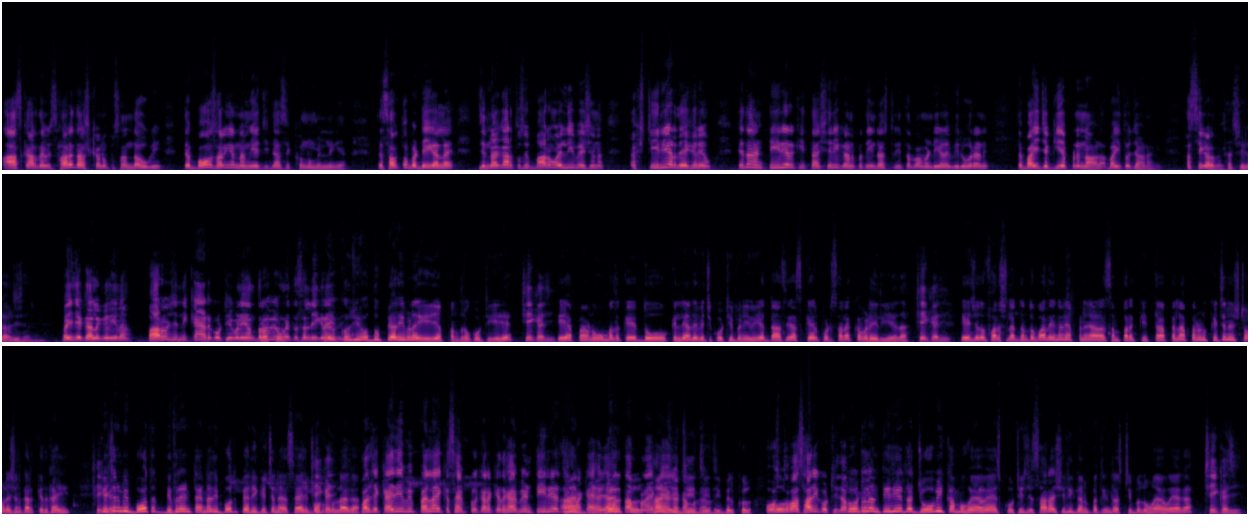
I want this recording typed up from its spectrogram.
ਆਸ ਕਰਦੇ ਹਾਂ ਵੀ ਸਾਰੇ ਦਰਸ਼ਕਾਂ ਨੂੰ ਪਸੰਦ ਆਊਗੀ ਤੇ ਬਹੁਤ ਸਾਰੀਆਂ ਨਵੀਆਂ ਚੀਜ਼ਾਂ ਸਿੱਖਣ ਨੂੰ ਮਿਲਣਗੀਆਂ ਤੇ ਸਭ ਤੋਂ ਵੱਡੀ ਗੱਲ ਹੈ, ਜਿੰਨਾ ਘਰ ਤੁਸੀਂ ਬਾਹਰੋਂ ਐਲੀਵੇਸ਼ਨ ਐਕਸਟੀਰੀਅਰ ਦੇਖ ਰਹੇ ਹੋ, ਇਹਦਾ ਇੰਟੀਰੀਅਰ ਕੀਤਾ ਸ਼੍ਰੀ ਗਣਪਤੀ ਇੰਡਸਟਰੀ ਤਪਾ ਮੰਡੀ ਵਾਲੇ ਵੀਰ ਹੋਰਾਂ ਨੇ ਤੇ ਬਾਈ ਜੱਗੀ ਆਪਣੇ ਨਾਲ ਆ, ਬਾਈ ਤੋਂ ਜਾਣਾਂਗੇ। ਸਤਿ ਸ਼੍ਰੀ ਅਕਾਲ ਬਾਈ। ਸਤਿ ਸ਼੍ਰੀ ਅਕਾਲ ਜੀ ਸਰ ਬਾਈ ਜੇ ਗੱਲ ਕਰੀਏ ਨਾ ਬਾਹਰੋਂ ਜਿੰਨੀ ਘੈਂਟ ਕੋਠੀ ਬਣੀ ਅੰਦਰੋਂ ਵੀ। ਉਵੇਂ ਤਸੱਲੀ ਕਰਾਈ। ਬਿਲਕੁਲ ਜੀ ਉਦੋਂ ਪਿਆਰੀ ਬਣਾਈ ਹੈ ਜੀ ਆਪਾਂ ਅੰਦਰੋਂ ਕੋਠੀ ਇਹ। ਠੀਕ ਹੈ ਜੀ। ਇਹ ਆਪਾਂ ਨੂੰ ਮਤਲਬ ਕਿ 2 ਕਿੱਲਿਆਂ ਦੇ ਵਿੱਚ ਕੋਠੀ ਬਣੀ ਹੋਈ ਹੈ 10000 ਸਕੁਅਰ ਫੁੱਟ ਸਾਰਾ ਕਵਰ ਏਰੀਆ ਇਹਦਾ। ਠੀਕ ਹੈ ਜੀ। ਇਹ ਜਦੋਂ ਫਰਸ਼ ਲੱਗਣ ਤੋਂ ਬਾਅਦ ਇਹਨਾਂ ਨੇ ਆਪਣੇ ਨਾਲ ਸੰਪਰਕ ਕੀਤਾ ਪਹਿਲਾਂ ਆਪਾਂ ਨੂੰ ਕਿਚਨ ਇੰਸਟਾਲੇਸ਼ਨ ਕਰਕੇ ਦਿਖਾਈ। ਹੈ ਕਿਚਨ ਵੀ ਬਹੁਤ ਡਿਫਰੈਂਟ ਹੈ ਇਹਨਾਂ ਦੀ ਬਹੁਤ ਪਿਆਰੀ ਕਿਚਨ ਹੈ ਸਾਈਜ਼ ਹੈ ਬਹੁਤ। ਖੁੱਲਾ ਹੈਗਾ। ਮਤਲਬ ਜੇ ਕਹਿ ਦਈਏ ਵੀ ਪਹਿਲਾਂ ਇੱਕ ਸੈਂਪਲ ਕਰਕੇ ਦਿਖਾਇਆ ਵੀ ਇੰਟੀਰੀਅਰ ਚ ਹਾਂ, ਆਪਾਂ ਕਿਹੋ ਜਿਹਾ ਹੱਥ ਆਪਣਾ ਕਿਹੋ ਜਿਹਾ ਕੰਮ ਜੀ ਜੀ ਕਰਦੇ। ਜੀ ਬਿਲਕੁਲ। ਉਸ ਤੋਂ ਬਾਅਦ ਸਾਰੀ ਕੋਠੀ ਦਾ ਟੋਟਲ ਇੰਟੀਰੀਅਰ ਦਾ ਜੋ ਵੀ ਕੰਮ ਹੋਇਆ ਹੋਇਆ ਇਸ ਕੋਠੀ 'ਚ ਸਾਰਾ ਸ਼੍ਰੀ ਗਣਪਤੀ ਇੰਡਸਟਰੀ ਵੱਲੋਂ ਹੋਇਆ ਹੋਇਆ ਹੈਗਾ। ਠੀਕ ਹੈ ਜੀ।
